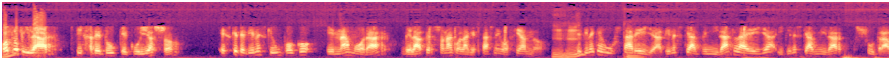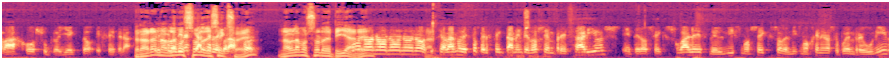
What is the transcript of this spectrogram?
Otro pilar, fíjate tú, qué curioso, es que te tienes que un poco enamorar de la persona con la que estás negociando. Te tiene que gustar ella, tienes que admirarla a ella y tienes que admirar su trabajo, su proyecto, etcétera. Pero ahora no hablamos solo de sexo, corazón. ¿eh? No hablamos solo de pillar, No, ¿eh? no, no, no, no, no. Vale. Estoy hablando de esto perfectamente. Dos empresarios heterosexuales del mismo sexo, del mismo género, se pueden reunir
